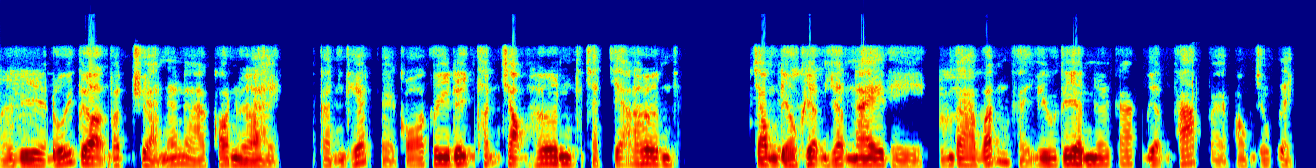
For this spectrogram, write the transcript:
Bởi vì đối tượng vận chuyển là con người, cần thiết phải có quy định thận trọng hơn, chặt chẽ hơn trong điều kiện hiện nay thì chúng ta vẫn phải ưu tiên các biện pháp về phòng chống dịch.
